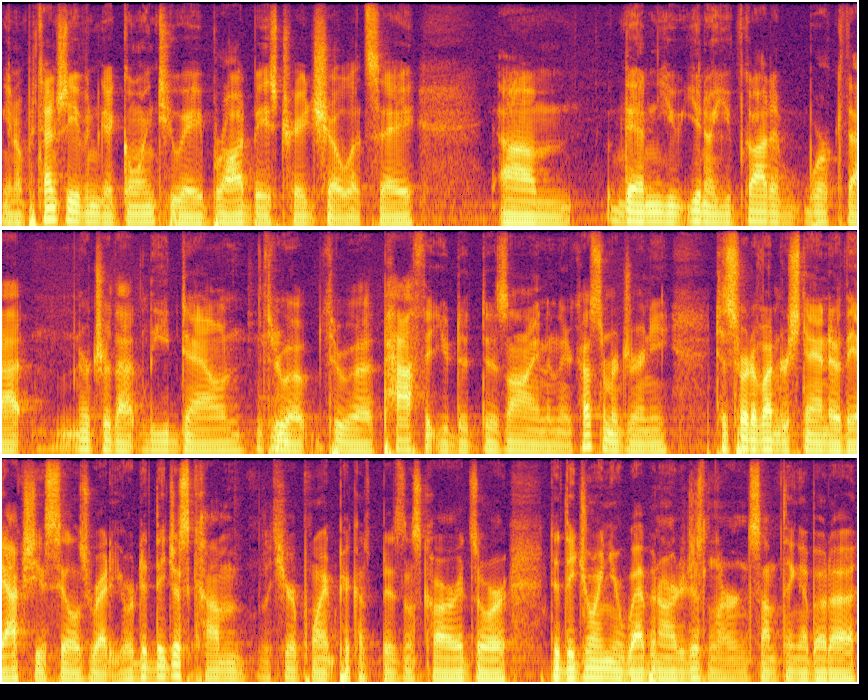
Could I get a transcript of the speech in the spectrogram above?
you know potentially even get going to a broad based trade show let's say um, then you you know you've got to work that nurture that lead down mm-hmm. through a through a path that you d- design in their customer journey to sort of understand are they actually sales ready? Or did they just come to your point pick up business cards? Or did they join your webinar to just learn something about a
